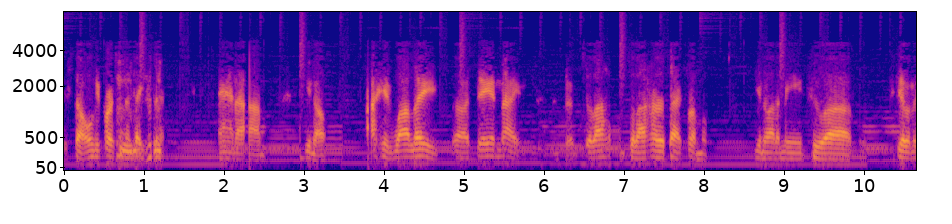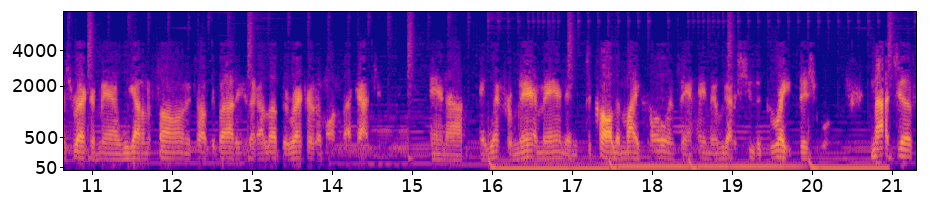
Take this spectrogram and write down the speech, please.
It's the only person that makes sense. And um, you know, I hit Wale uh, day and night until I until I heard back from him. You know what I mean? To uh, get on this record, man. We got on the phone and talked about it. He's like, I love the record. I'm on it. I got you. And uh, it went from there, man. And to calling Mike Ho and saying, hey, man, we got to shoot a great visual, not just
